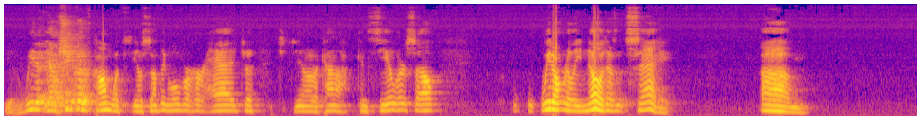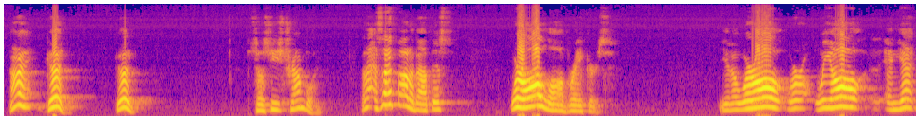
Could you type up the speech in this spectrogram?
You know, we, you know, she could have come with you know something over her head to, you know, to kind of conceal herself. We don't really know. It doesn't say. Um, all right, good, good. So she's trembling. But as I thought about this, we're all lawbreakers. You know, we're all we're we all, and yet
